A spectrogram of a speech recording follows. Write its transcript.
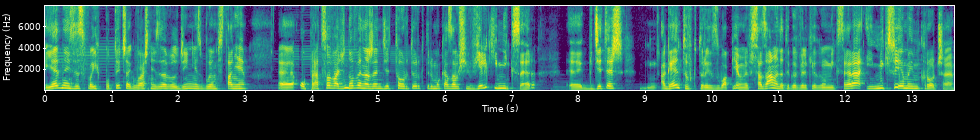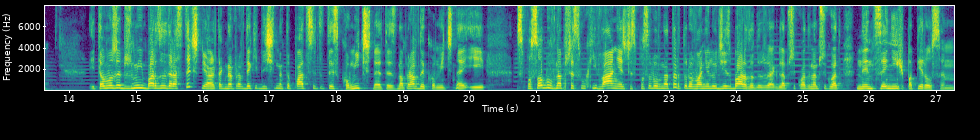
jednej ze swoich potyczek właśnie z Evil Genius byłem w stanie e, opracować nowe narzędzie tortur, którym okazał się wielki mikser, gdzie też agentów, których złapiemy, wsadzamy do tego wielkiego miksera i miksujemy im krocze. I to może brzmi bardzo drastycznie, ale tak naprawdę kiedy się na to patrzy, to to jest komiczne, to jest naprawdę komiczne i sposobów na przesłuchiwanie, czy sposobów na torturowanie ludzi jest bardzo dużo, jak dla przykładu na przykład nęcenie ich papierosem.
